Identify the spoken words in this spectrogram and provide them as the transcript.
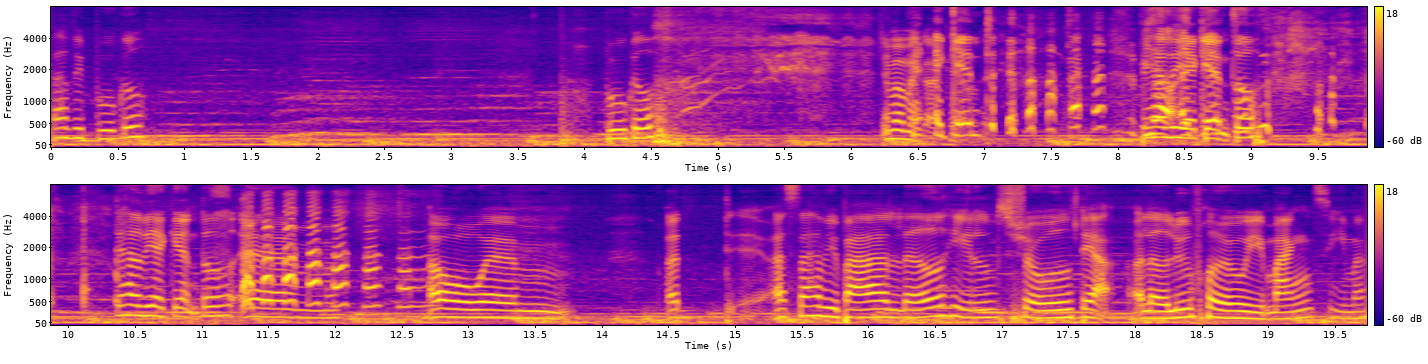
der havde vi booket. Booket. Det må man godt Agent. Det. vi havde vi agentet. det havde vi agentet. øhm, og, øhm, og, og så har vi bare lavet hele showet der, og lavet lydprøve i mange timer.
